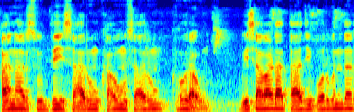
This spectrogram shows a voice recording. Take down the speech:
ખાનાર સુધી સારું ખાવું, સારું ખવડાવવું. વિસાવાડા તાજી પોરબંદર.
